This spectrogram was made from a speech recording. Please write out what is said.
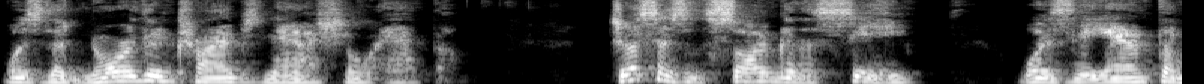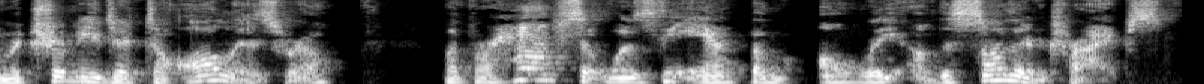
was the northern tribe's national anthem. Just as the Song of the Sea was the anthem attributed to all Israel, but perhaps it was the anthem only of the southern tribes.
